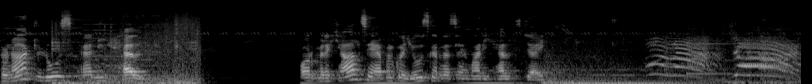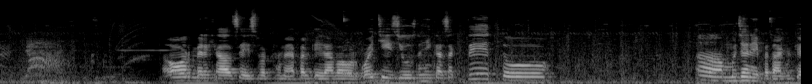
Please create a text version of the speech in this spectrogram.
Do not lose any health. और मेरे ख्याल से एप्पल को यूज़ करने से हमारी हेल्थ जाएगी और मेरे ख्याल से इस वक्त हम एप्पल के अलावा और कोई चीज़ यूज़ नहीं कर सकते तो आ, मुझे नहीं पता क्योंकि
